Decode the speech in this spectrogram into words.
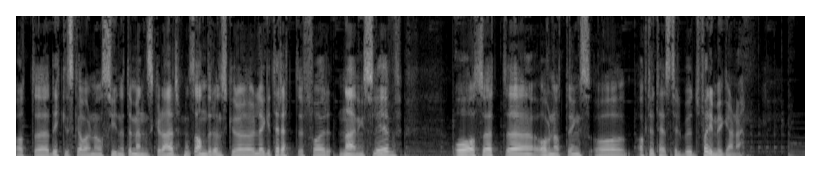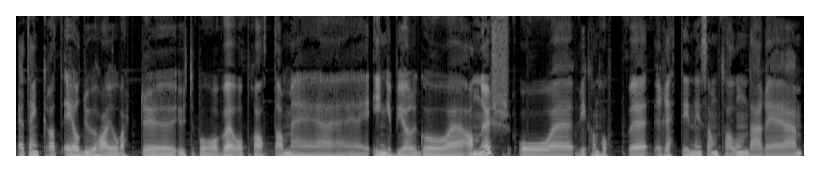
og at eh, det ikke skal være noe syn etter mennesker der. Mens andre ønsker å legge til rette for næringsliv, og også et eh, overnattings- og aktivitetstilbud for innbyggerne. Jeg tenker at jeg og du har jo vært ute på HV og prata med Ingebjørg og Anders. Og vi kan hoppe rett inn i samtalen der jeg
